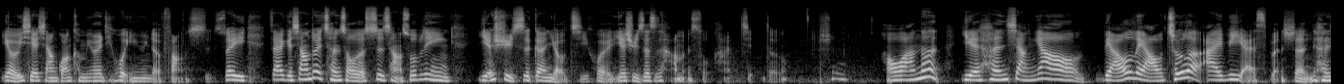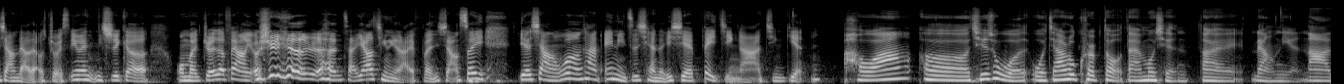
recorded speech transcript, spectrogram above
有一些相关 community 或营运的方式。所以，在一个相对成熟的市场，说不定也许是更有机会，也许这是他们所看见的。是。好啊，那也很想要聊聊，除了 IVS 本身，很想聊聊 Joyce，因为你是一个我们觉得非常有趣的人，才邀请你来分享，所以也想问问看，哎，你之前的一些背景啊、经验。好啊，呃，其实我我加入 Crypto，但目前大概两年，那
